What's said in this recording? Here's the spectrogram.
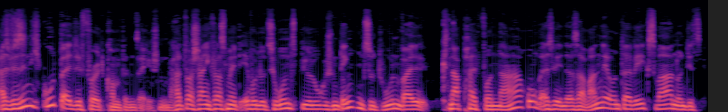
Also wir sind nicht gut bei Deferred Compensation. Hat wahrscheinlich was mit evolutionsbiologischem Denken zu tun, weil Knappheit von Nahrung, als wir in der Savanne unterwegs waren und jetzt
